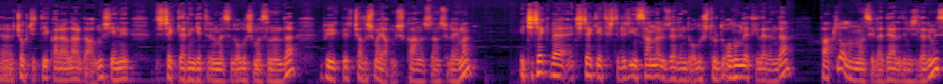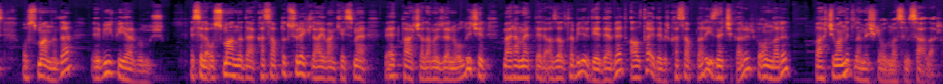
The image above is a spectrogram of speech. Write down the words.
e, çok ciddi kararlar da almış. Yeni çiçeklerin getirilmesinde, oluşmasının da büyük bir çalışma yapmış Kanuni Süleyman. E, çiçek ve çiçek yetiştirici insanlar üzerinde oluşturduğu olumlu etkilerinden farklı olunmasıyla değerli dinleyicilerimiz Osmanlı'da e, büyük bir yer bulmuş. Mesela Osmanlı'da kasaplık sürekli hayvan kesme ve et parçalama üzerine olduğu için merhametleri azaltabilir diye devlet 6 ayda bir kasapları izne çıkarır ve onların bahçıvanlıkla meşgul olmasını sağlar.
